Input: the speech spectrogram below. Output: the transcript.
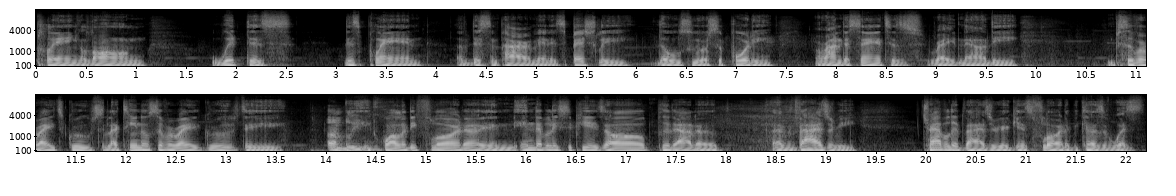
playing along with this this plan of disempowerment, especially those who are supporting Ron DeSantis right now, the civil rights groups, Latino civil rights groups, the Equality Florida and NAACP has all put out a advisory, travel advisory against Florida because of what's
